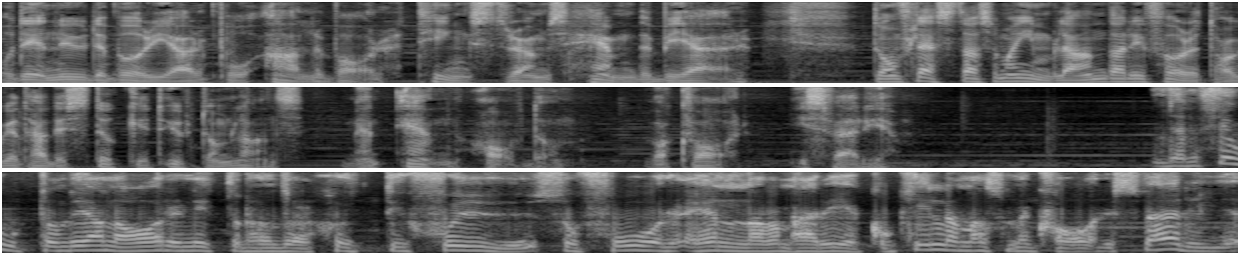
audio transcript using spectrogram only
Och det är nu det börjar på allvar, Tingströms hämndbegär. De flesta som var inblandade i företaget hade stuckit utomlands, men en av dem var kvar i Sverige. Den 14 januari 1977 så får en av de här ekokillarna som är kvar i Sverige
